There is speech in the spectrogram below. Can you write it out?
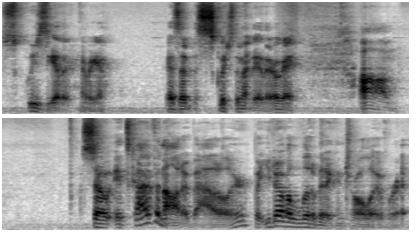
Squeeze together. There we go. I guess I have to squish them back together. Okay. Um, so it's kind of an auto battler, but you do have a little bit of control over it.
